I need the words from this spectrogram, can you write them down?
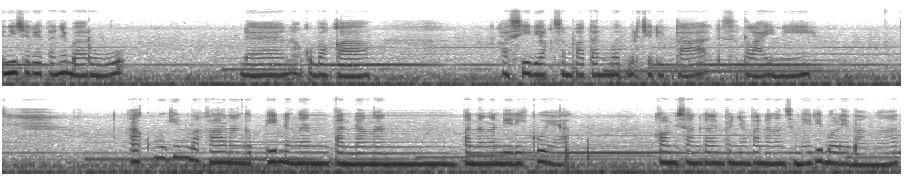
Ini ceritanya baru dan aku bakal kasih dia kesempatan buat bercerita setelah ini. Aku mungkin bakal nanggepin dengan pandangan pandangan diriku ya. Kalau misalnya kalian punya pandangan sendiri boleh banget.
